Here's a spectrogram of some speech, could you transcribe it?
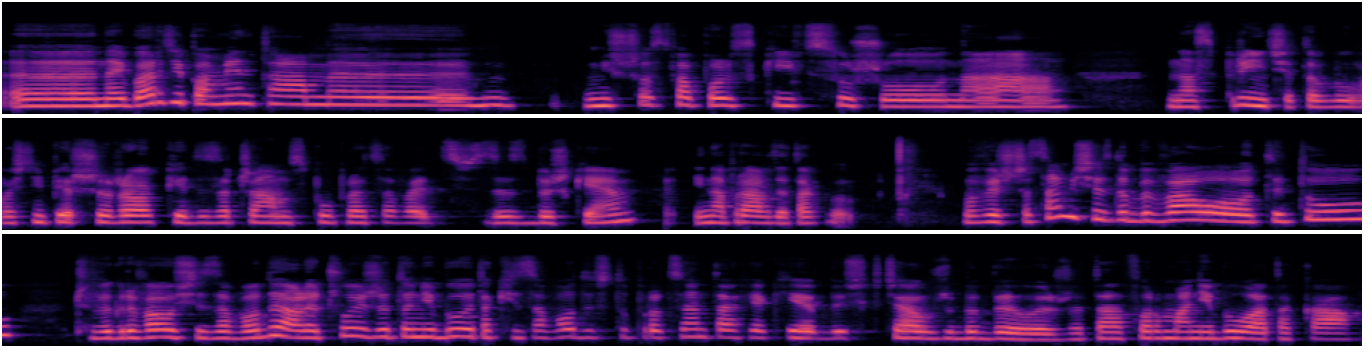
e, najbardziej pamiętam e, Mistrzostwa Polski w suszu na, na sprincie. To był właśnie pierwszy rok, kiedy zaczęłam współpracować ze Zbyszkiem i naprawdę tak, bo wiesz, czasami się zdobywało tytuł, czy wygrywało się zawody, ale czułeś, że to nie były takie zawody w 100%, jakie byś chciał, żeby były, że ta forma nie była taka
